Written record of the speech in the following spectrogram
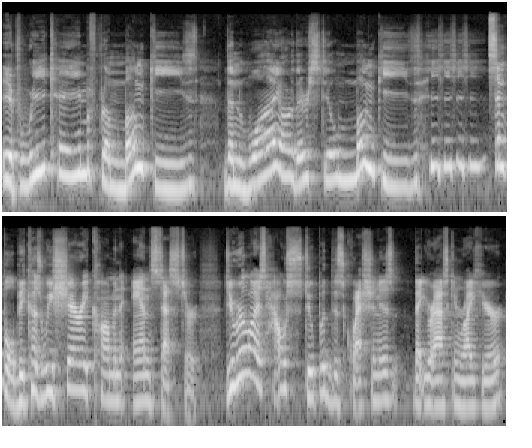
If we came from monkeys, then why are there still monkeys? Simple, because we share a common ancestor. Do you realize how stupid this question is? That you're asking right here.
